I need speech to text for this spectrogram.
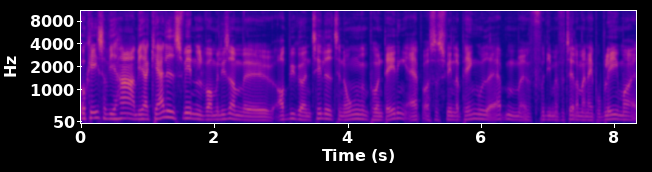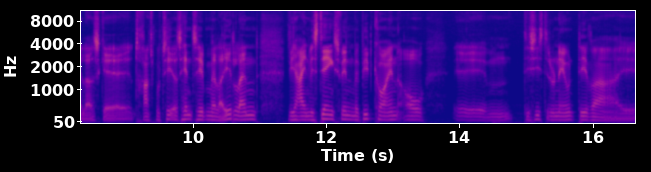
Okay, så vi har, vi har kærlighedssvindel, hvor man ligesom øh, opbygger en tillid til nogen på en dating-app, og så svindler penge ud af dem, øh, fordi man fortæller, at man er i problemer, eller skal transporteres hen til dem, eller et eller andet. Vi har investeringssvindel med bitcoin, og øh, det sidste, du nævnte, det var øh,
